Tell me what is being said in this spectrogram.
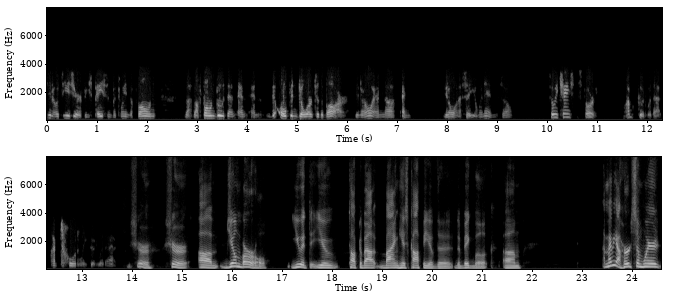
you know, it's easier if he's pacing between the phone, the, the phone booth, and, and and the open door to the bar, you know, and uh, and you don't want to say you went in, so so he changed the story. I'm good with that. I'm totally good with that. Sure, sure. Um, Jim Burwell, you had you talked about buying his copy of the the big book. Um, maybe I heard somewhere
